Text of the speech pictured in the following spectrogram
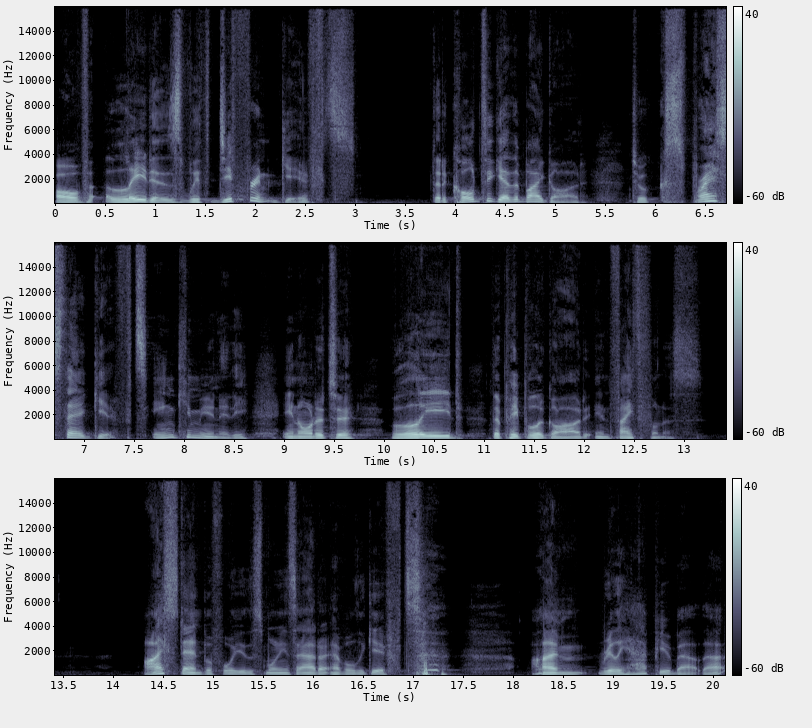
of leaders with different gifts that are called together by God to express their gifts in community in order to lead the people of God in faithfulness. I stand before you this morning and say, I don't have all the gifts. I'm really happy about that.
